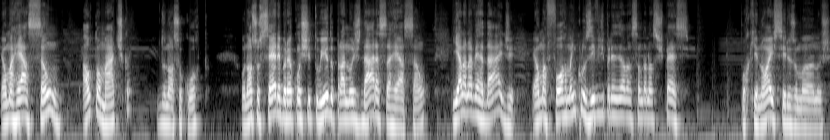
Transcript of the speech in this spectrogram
é uma reação automática do nosso corpo o nosso cérebro é constituído para nos dar essa reação, e ela, na verdade, é uma forma, inclusive, de preservação da nossa espécie. Porque nós, seres humanos,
